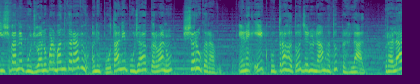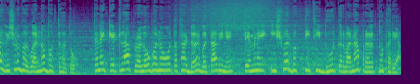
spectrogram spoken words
ઈશ્વરને પૂજવાનું પણ બંધ કરાવ્યું અને પોતાની પૂજા કરવાનું શરૂ કરાવ્યું. એણે એક પુત્ર હતો જેનું નામ હતું પ્રહલાદ. પ્રહલાદ વિષ્ણુ ભગવાનનો ભક્ત હતો. તેને કેટલા પ્રલોભનો તથા ડર બતાવીને તેમણે ઈશ્વર ભક્તિથી દૂર કરવાના પ્રયત્નો કર્યા.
